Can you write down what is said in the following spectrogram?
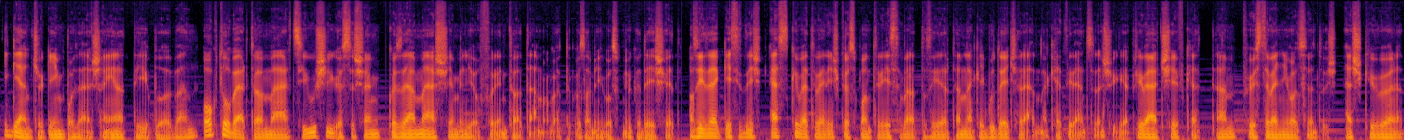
igencsak impozáns helyen a Table-ben. Októbertől márciusig összesen közel másfél millió forinttal támogattuk az Amigos működését. Az ételkészítés ezt követően is központi része lett az életemnek egy budai családnak heti rendszerességgel privát séfkedtem, főztem egy 85-ös esküvőn,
